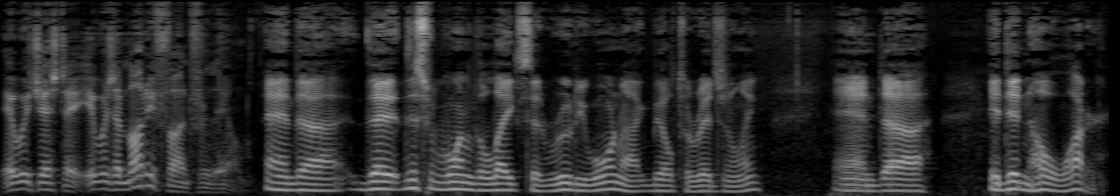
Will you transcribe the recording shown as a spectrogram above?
It was just a, it was a money fund for them. and uh, the, this was one of the lakes that Rudy Warnock built originally, and uh, it didn't hold water.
